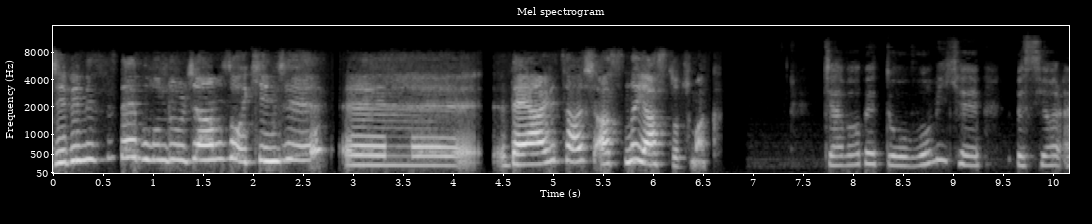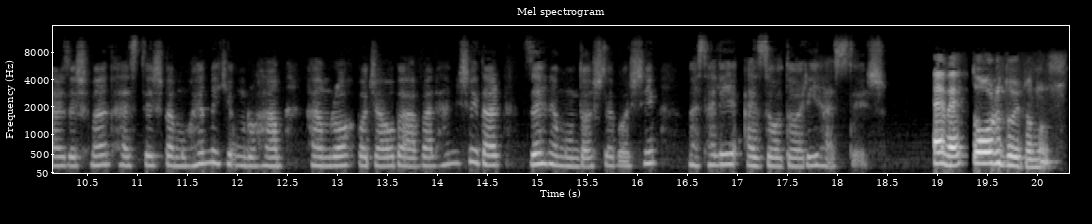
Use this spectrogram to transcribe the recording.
Cebimizde bulunduracağımız o ikinci e, değerli taş aslında yas tutmak. جواب دومی که بسیار ارزشمند هستش و مهمه که اون رو هم همراه با جواب اول همیشه در ذهنمون داشته باشیم مسئله عزاداری هستش Evet, doğru duydunuz.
